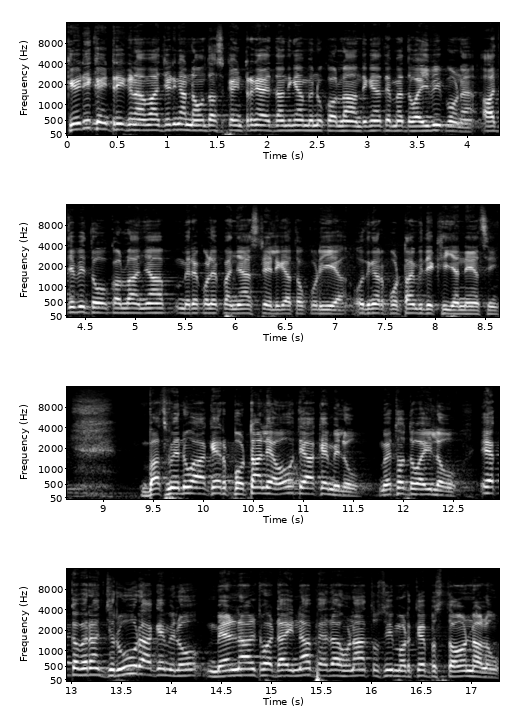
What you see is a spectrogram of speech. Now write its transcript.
ਕਿਹੜੀ ਕੰਟਰੀ ਗਣਾਵਾਂ, ਜਿਹੜੀਆਂ 9-10 ਕੰਟਰੀਆਂ ਇਦਾਂ ਦੀਆਂ ਮੈਨੂੰ ਕਾਲਾਂ ਆਉਂਦੀਆਂ ਤੇ ਮੈਂ ਦਵਾਈ ਵੀ ਪਾਉਣਾ ਅੱਜ ਵੀ ਦੋ ਕਾਲਾਂ ਆਈਆਂ, ਮੇਰੇ ਕੋਲੇ ਪੰਜਾਂ ਆਸਟ੍ਰੇਲੀਆ ਤੋਂ ਕੁੜੀ ਆ, ਉਹਦੀਆਂ ਰਿਪੋਰਟਾਂ ਵੀ ਦੇਖੀ ਜਾਂਦੇ ਹਾਂ ਅਸੀਂ। ਬਸ ਮੈਨੂੰ ਆ ਕੇ ਰਿਪੋਰਟਾਂ ਲਿਆਓ ਤੇ ਆ ਕੇ ਮਿਲੋ। ਮੈਥੋਂ ਦਵਾਈ ਲਓ। ਇੱਕ ਵਾਰਾਂ ਜ਼ਰੂਰ ਆ ਕੇ ਮਿਲੋ। ਮਿਲਣ ਨਾਲ ਤੁਹਾਡਾ ਇੰਨਾ ਫਾਇਦਾ ਹੋਣਾ, ਤੁਸੀਂ ਮੁੜ ਕੇ ਪਛਤਾਉਣ ਨਾਲੋਂ।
